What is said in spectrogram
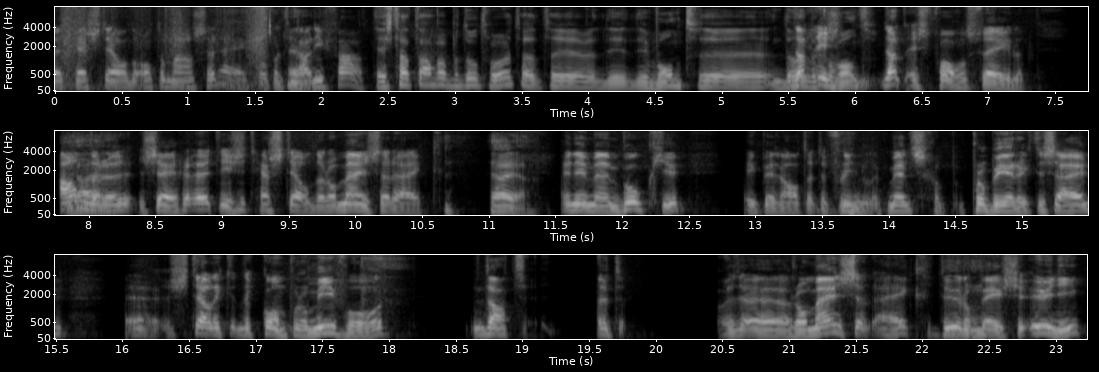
het herstelde Ottomaanse Rijk, over het Ja. kalifaat. Is dat dan wat bedoeld wordt? Dat, eh, die, die wond, eh, een Dat dodelijke is, wond? dat is volgens velen. Anderen zeggen het is het herstelde Romeinse Rijk. Ja, ja. En in mijn boekje, ik ben altijd een vriendelijk mens, probeer ik te zijn, eh, stel ik de compromis voor dat het eh, Romeinse Rijk, de Mhm. Europese Unie,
